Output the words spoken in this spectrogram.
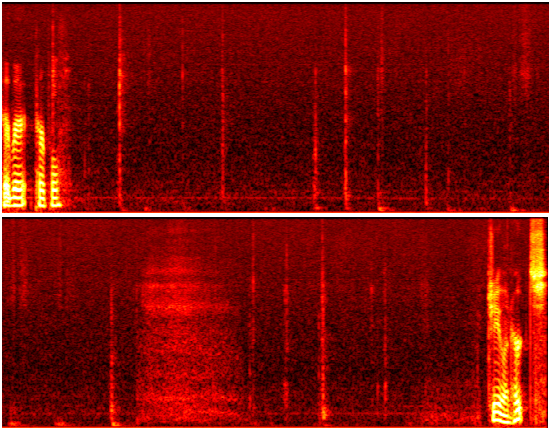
Herbert Purple. Jalen Hurts.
